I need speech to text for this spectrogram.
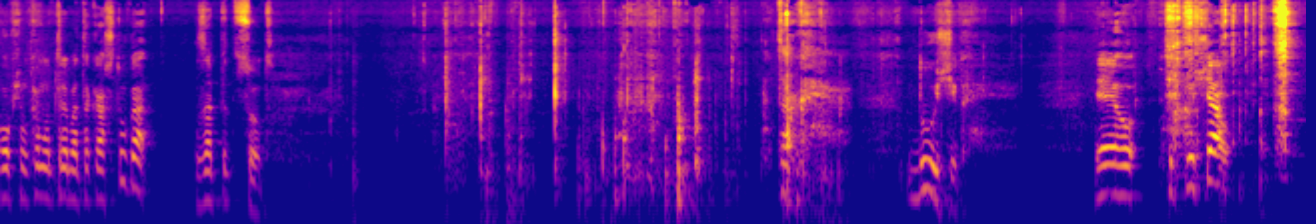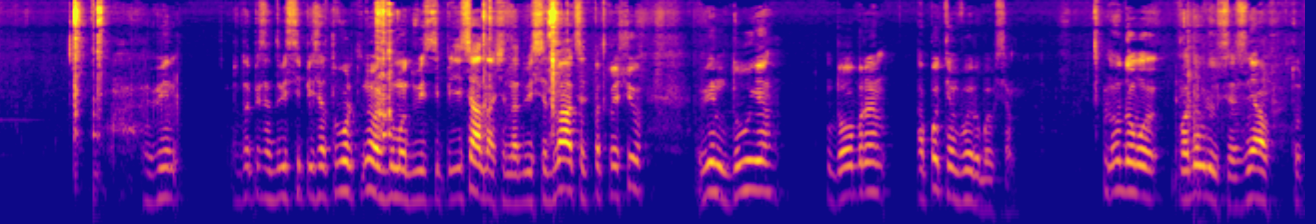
В общем, кому треба така штука за 500. Так, дуйчик. Я його підключав. Він тут написано 250 вольт. Ну, я ж думаю, 250, значить на 220 підключив. Він дує добре, а потім вирубився. Ну, думаю, подивлюся, зняв тут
